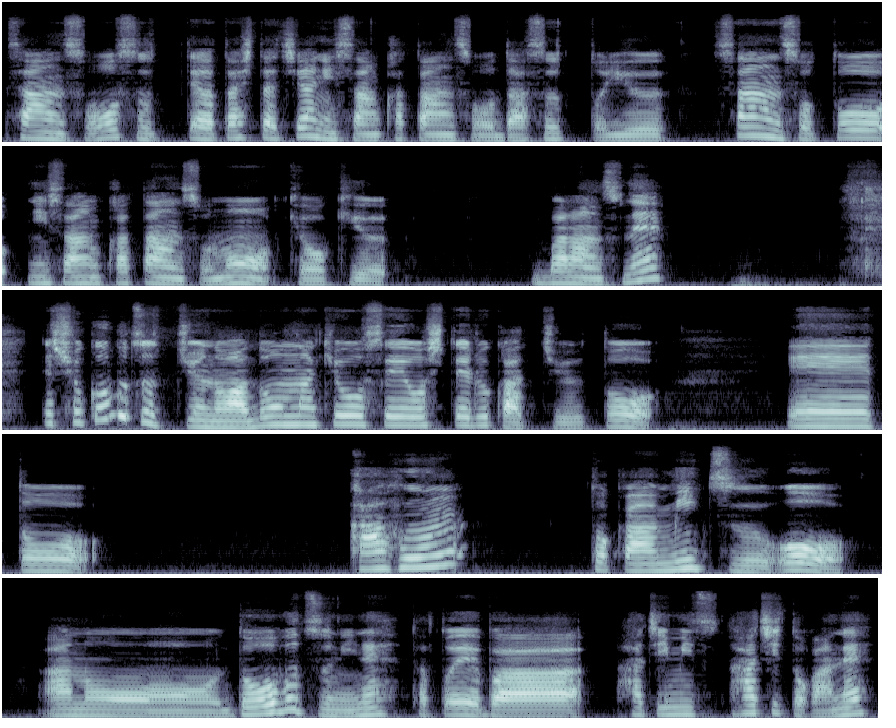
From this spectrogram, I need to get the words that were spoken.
酸素を吸って私たちは二酸化炭素を出すという酸素と二酸化炭素の供給。バランスね。で植物っていうのはどんな共生をしてるかっていうと、えっ、ー、と、花粉とか蜜を、あのー、動物にね、例えば、蜂蜜、蜂とかね、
